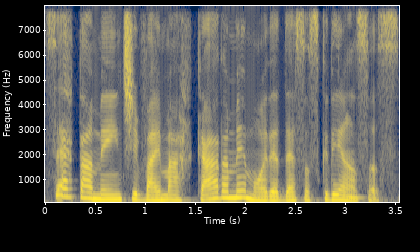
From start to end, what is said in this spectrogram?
certamente vai marcar a memória dessas crianças.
